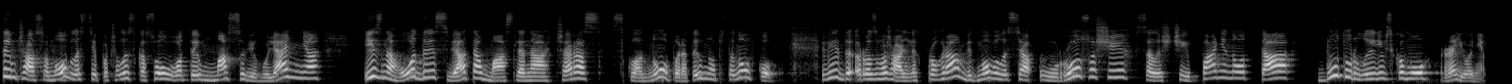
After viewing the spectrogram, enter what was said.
Тим часом області почали скасовувати масові гуляння із нагоди свята Масляна через складну оперативну обстановку. Від розважальних програм відмовилися у Росоші, селищі Паніно та Бутурлинівському районі.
